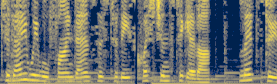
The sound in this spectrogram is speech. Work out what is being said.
Today we will find answers to these questions together. Let's do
